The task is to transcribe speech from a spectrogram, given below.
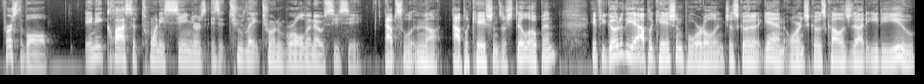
first of all, any class of 20 seniors, is it too late to enroll in OCC? Absolutely not. Applications are still open. If you go to the application portal and just go to, again, orangecoastcollege.edu,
